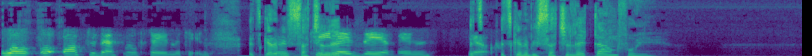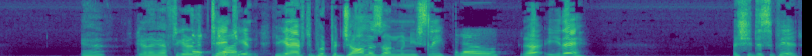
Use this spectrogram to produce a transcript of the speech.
Well, after that, we'll stay in the tent. it's going to be So such a three let, days there, and then yeah. it's going to be such a letdown for you. Yeah, you're going to have to go to the Uh, tent. You're going, you're going to have to put pajamas on when you sleep. Hello, No, are you there? Has she disappeared?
